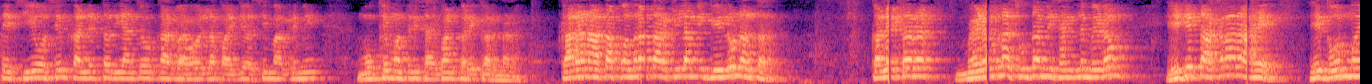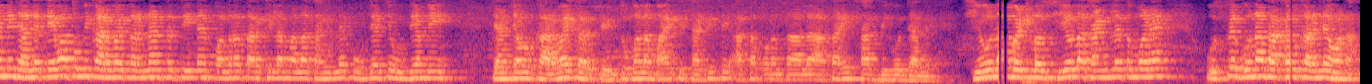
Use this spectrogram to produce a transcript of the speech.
ते सीओ असेल कलेक्टर यांच्यावर कारवाई व्हायला पाहिजे अशी मागणी मी मुख्यमंत्री साहेबांकडे करणार आहे. कारण आता पंधरा तारखेला मी गेलो नंतर कलेक्टर मॅडमला सुद्धा मी सांगितलं मॅडम हे जे तक्रार आहे हे दोन महिने झाले तेव्हा तुम्ही कारवाई करणार? तर तिने पंधरा तारखेला मला सांगितलं की उद्याचे उद्या मी त्यांच्यावर कारवाई करते. तुम्हाला माहितीसाठी ते आतापर्यंत आलं. आताही सात दिवस झाले. सीओला भेटलो. सीओला सांगितलं तर म्हणे उस गुन्हा दाखल करणे होणार.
